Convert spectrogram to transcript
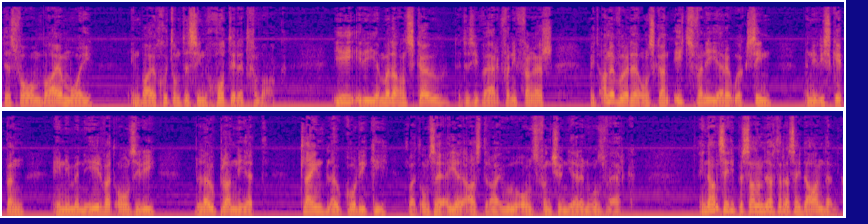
dis vir hom baie mooi en baie goed om te sien God het dit gemaak. U het die hemele aanskou, dit is die werk van die vingers. Met ander woorde, ons kan iets van die Here ook sien in hierdie skepping en die manier wat ons hierdie blou planeet, klein blou kolletjie wat ons sy eie as draai hoe ons funksioneer en hoe ons werk. En dan sê die psalmdigter as hy daaraan dink.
